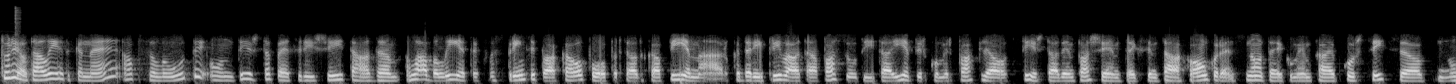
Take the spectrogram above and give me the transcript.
tur jau tā lieta, ka nē, absolūti, un tieši tāpēc arī šī tāda laba lieta, kas principā kalpo par tādu kā piemēru, kad arī privātā pasūtītāja iepirkumi ir pakļauti tieši tādiem pašiem, teiksim tā, konkurences noteikumiem, kā jebkurš cits, uh, nu,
